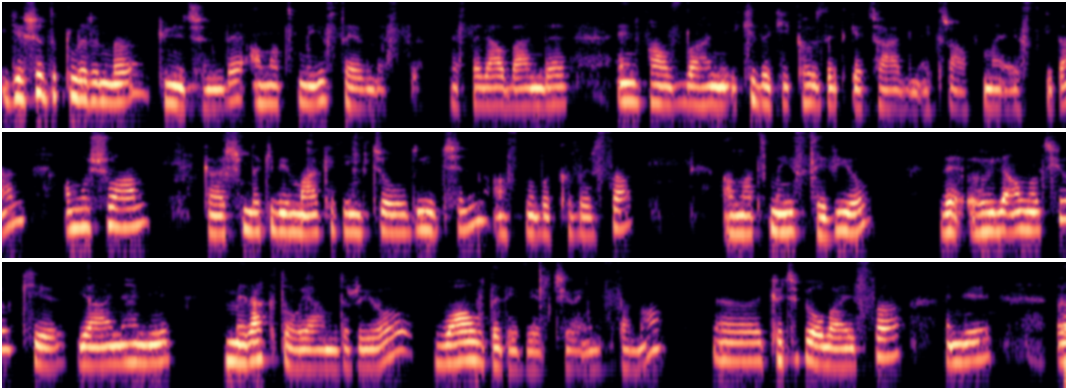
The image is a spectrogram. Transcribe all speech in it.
yaşadıklarını gün içinde anlatmayı sevmesi. Mesela ben de en fazla hani iki dakika özet geçerdim etrafıma eskiden. Ama şu an karşımdaki bir marketingçi olduğu için aslında bakılırsa anlatmayı seviyor. Ve öyle anlatıyor ki yani hani merak da uyandırıyor. Wow da dedirtiyor insana. Ee, kötü bir olaysa hani e,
